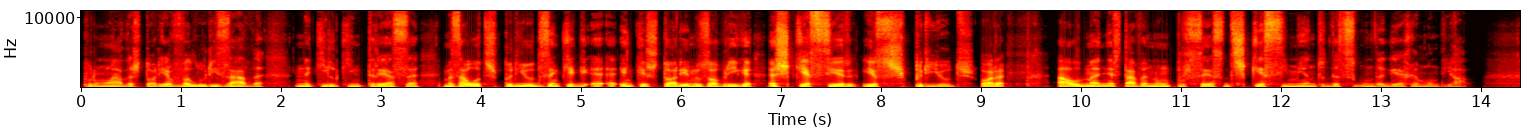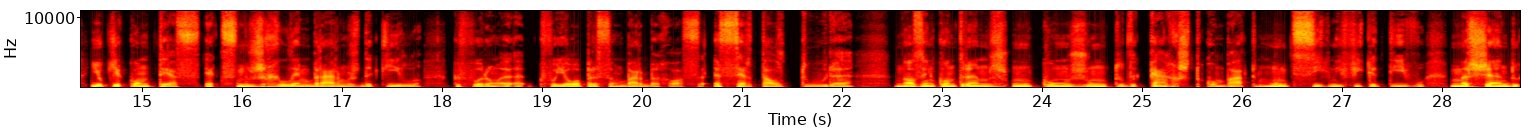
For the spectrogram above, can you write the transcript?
por um lado, a história é valorizada naquilo que interessa, mas há outros períodos em que, em que a história nos obriga a esquecer esses períodos. Ora, a Alemanha estava num processo de esquecimento da Segunda Guerra Mundial. E o que acontece é que se nos relembrarmos daquilo que, foram que foi a Operação Barbarossa, a certa altura nós encontramos um conjunto de carros de combate muito significativo marchando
